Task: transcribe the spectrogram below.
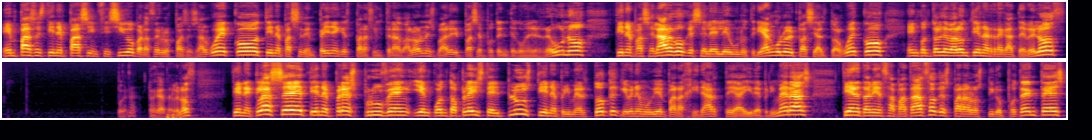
En pases tiene pase incisivo para hacer los pases al hueco. Tiene pase de empeine, que es para filtrar balones, ¿vale? El pase potente con el R1. Tiene pase largo, que es el L1 triángulo, el pase alto al hueco. En control de balón tiene regate veloz. Bueno, regate veloz. Tiene clase, tiene press proven y en cuanto a Playstyle Plus tiene primer toque que viene muy bien para girarte ahí de primeras. Tiene también zapatazo que es para los tiros potentes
